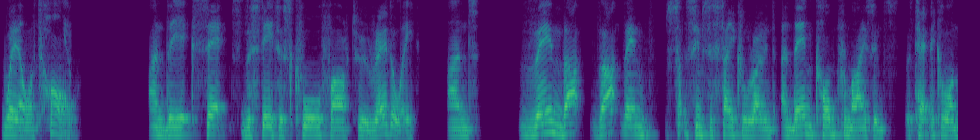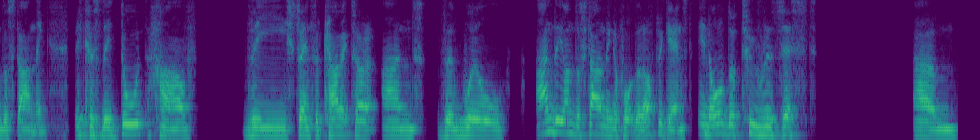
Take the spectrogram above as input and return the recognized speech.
well at all. Yep. And they accept the status quo far too readily. And then that that then seems to cycle round and then compromises the technical understanding because they don't have the strength of character and the will and the understanding of what they're up against in order to resist um,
